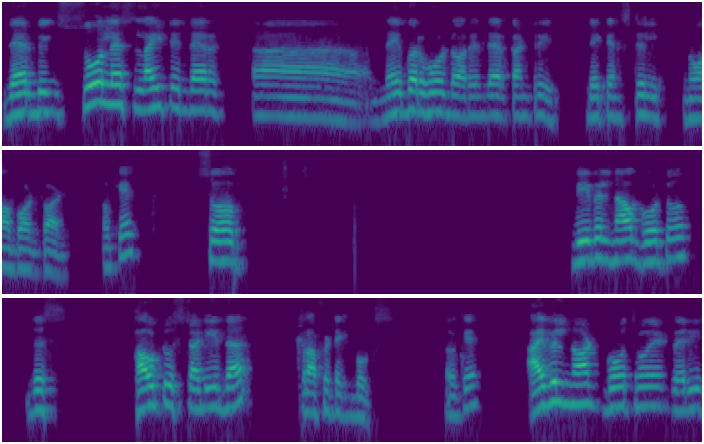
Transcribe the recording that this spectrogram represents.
there being so less light in their uh, neighborhood or in their country, they can still know about God. Okay. So we will now go to this how to study the prophetic books. Okay. I will not go through it very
